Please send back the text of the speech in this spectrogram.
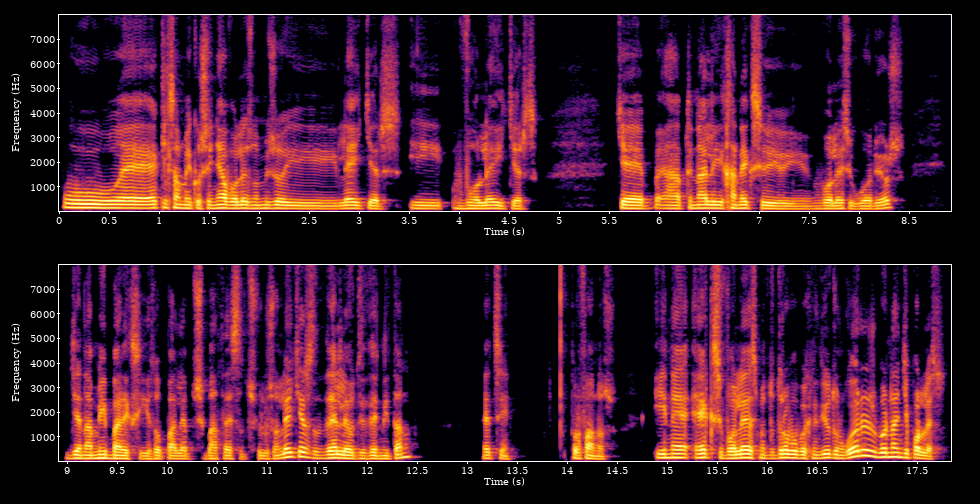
που ε, έκλεισαν με 29 βολές νομίζω οι Lakers, οι Volakers και ε, απ' την άλλη είχαν 6 βολές οι Warriors για να μην παρεξηγηθώ πάλι από τους συμπαθέστατους φίλους των Lakers δεν λέω ότι δεν ήταν έτσι, προφανώς είναι 6 βολές με τον τρόπο παιχνιδιού των Warriors μπορεί να είναι και πολλές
